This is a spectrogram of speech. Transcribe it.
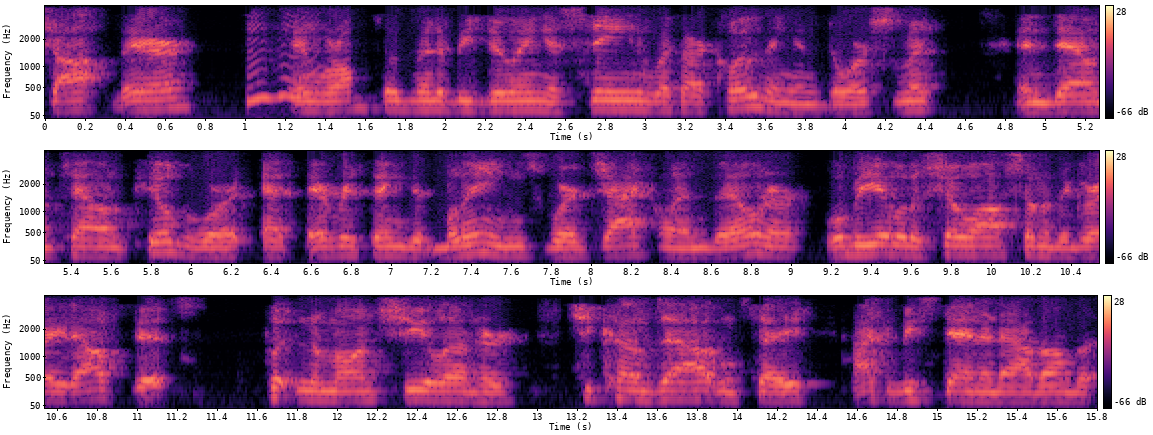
shop there. Mhm. And we're also going to be doing a scene with our clothing endorsement in downtown Kilgore at Everything That Blings, where Jacqueline, the owner, will be able to show off some of the great outfits, putting them on Sheila and her. She comes out and say, I could be standing out on the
